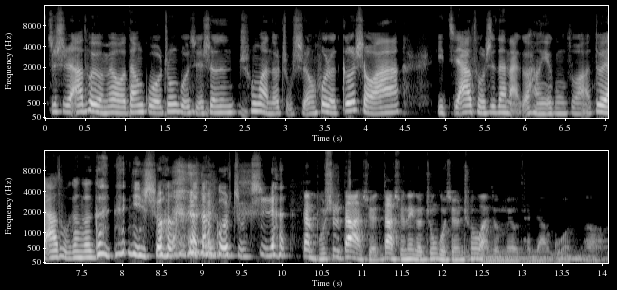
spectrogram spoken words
就是阿驼有没有当过中国学生春晚的主持人或者歌手啊？以及阿土是在哪个行业工作啊？对，阿土刚刚跟 你说了，他当过主持人。但不是大学，大学那个中国学生春晚就没有参加过啊、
